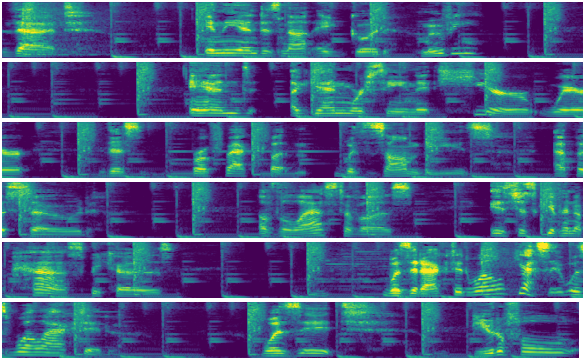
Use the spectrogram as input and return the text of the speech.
that in the end is not a good movie and again we're seeing it here where this brokeback but with zombies episode of the last of us is just given a pass because was it acted well yes it was well acted was it beautiful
